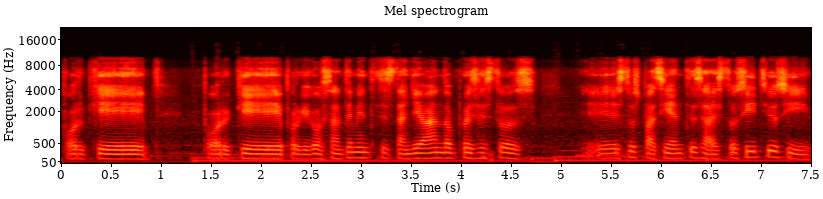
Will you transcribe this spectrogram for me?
porque, porque, porque constantemente se están llevando pues estos, estos pacientes a estos sitios y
